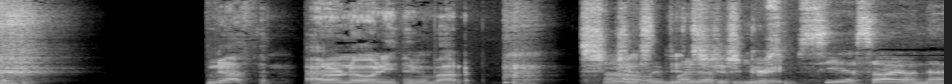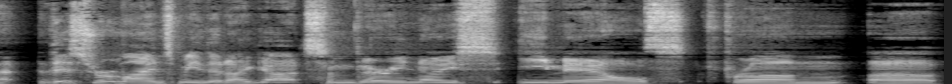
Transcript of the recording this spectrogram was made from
Nothing. I don't know anything about it. It's Oh, just we might it's have just to do some CSI on that. This reminds me that I got some very nice emails from a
